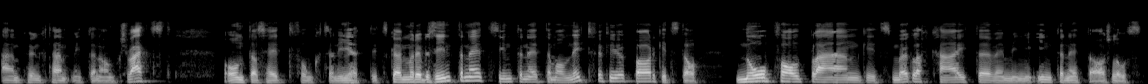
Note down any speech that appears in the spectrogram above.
Endpunkte haben miteinander geschwätzt und das hat funktioniert. Jetzt gehen wir über das Internet. Das Internet einmal nicht verfügbar. Gibt es da Notfallpläne? Gibt es Möglichkeiten, wenn mein Internetanschluss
